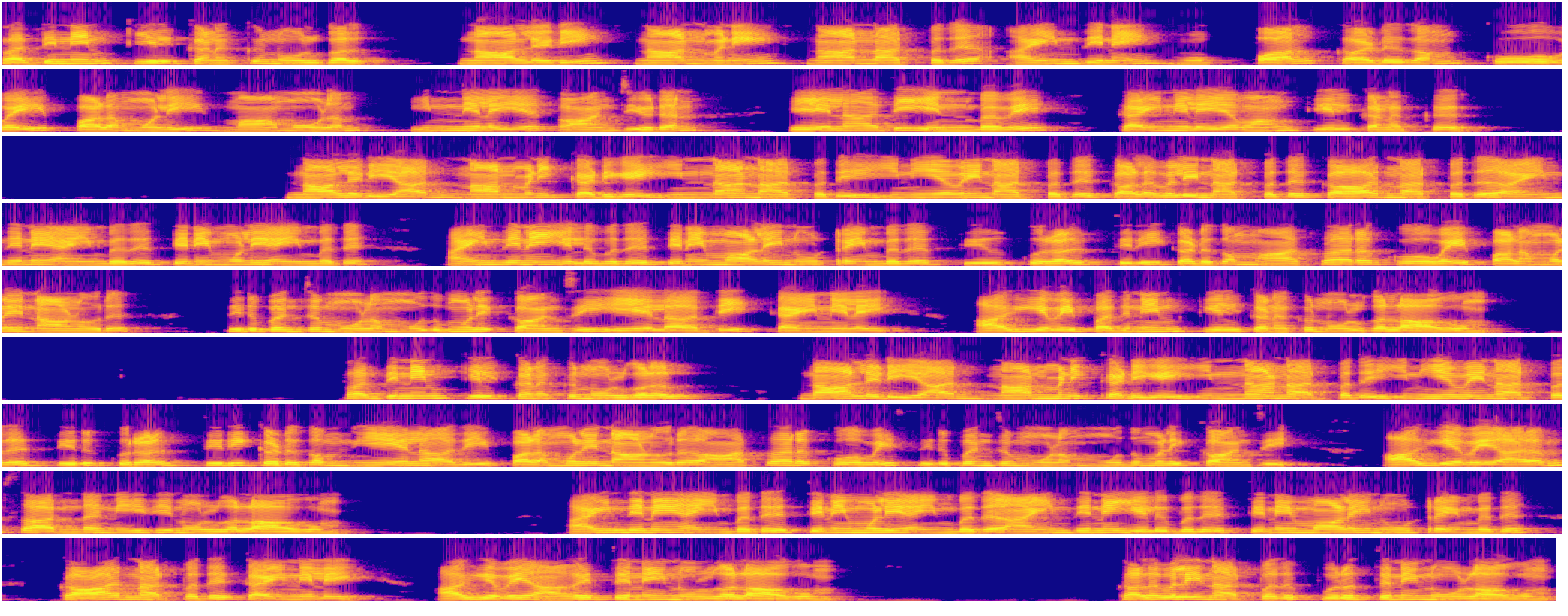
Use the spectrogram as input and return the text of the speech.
பதினெண் கீழ்க்கணக்கு நூல்கள். நாலடி நான்மணி நாநாற்பது ஐந்திணை முப்பால் கடுகம் கோவை பழமொழி மாமூலம் இந்நிலைய காஞ்சியுடன் ஏலாதி என்பவை கைநிலையவாங் கீழ்க்கணக்கு. நாலடியார் நான்மணி கடிகை இன்னா நாற்பது இனியவை நாற்பது களவழி நாற்பது கார் நாற்பது ஐந்திணை ஐம்பது திணைமொழி ஐம்பது ஐந்திணை எழுபது தினைமாலை நூற்றைம்பது திருக்குறள் திரிகடுகம் ஆசார கோவை பழமொழி நானூறு சிறுபஞ்ச மூலம் முதுமொழி காஞ்சி ஏலாதி கைநிலை ஆகியவை பதினேழு கீழ்கணக்கு நூல்கள் ஆகும். பதினேழு கீழ்க்கணக்கு நூல்களுள் நாளடியார் நான்மணிக்கடிகை இன்னா நாற்பது இனியவை நாற்பது திருக்குறள் திரிகடுகம் ஏலாதி பழமொழி நானூறு ஆசாரக்கோவை சிறுபஞ்ச மூலம் முதுமொழி காஞ்சி ஆகியவை அறம் சார்ந்த நீதி நூல்கள் ஆகும். ஐந்திணை ஐம்பது திணைமொழி ஐம்பது ஐந்திணை எழுபது திணைமாலை நூற்றைம்பது கார் நாற்பது கைநிலை ஆகியவை அகத்திணை நூல்கள் ஆகும். கலவலை நாற்பது புறத்திணை நூலாகும்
